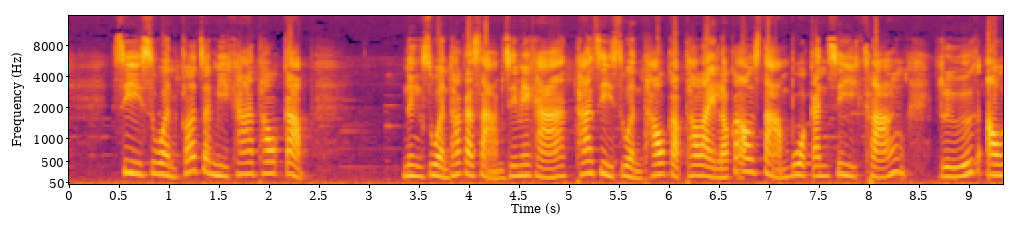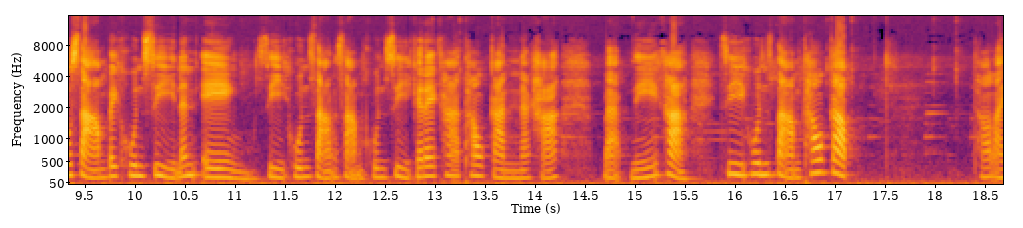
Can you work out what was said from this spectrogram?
4 ส่วนก็จะมีค่าเท่ากับ 1 ส่วนเท่ากับ 3 ใช่ไหมคะ ถ้า 4 ส่วนเท่ากับเท่าไหร่เราก็เอา 3 บวกกัน 4 ครั้ง หรือเอา 3 ไปคูณ 4 นั่นเอง 4 คูณ 3 3 คูณ 4 ก็ได้ค่าเท่ากันนะคะ แบบนี้ค่ะ 4 คูณ 3 เท่ากับ เท่าไหร่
